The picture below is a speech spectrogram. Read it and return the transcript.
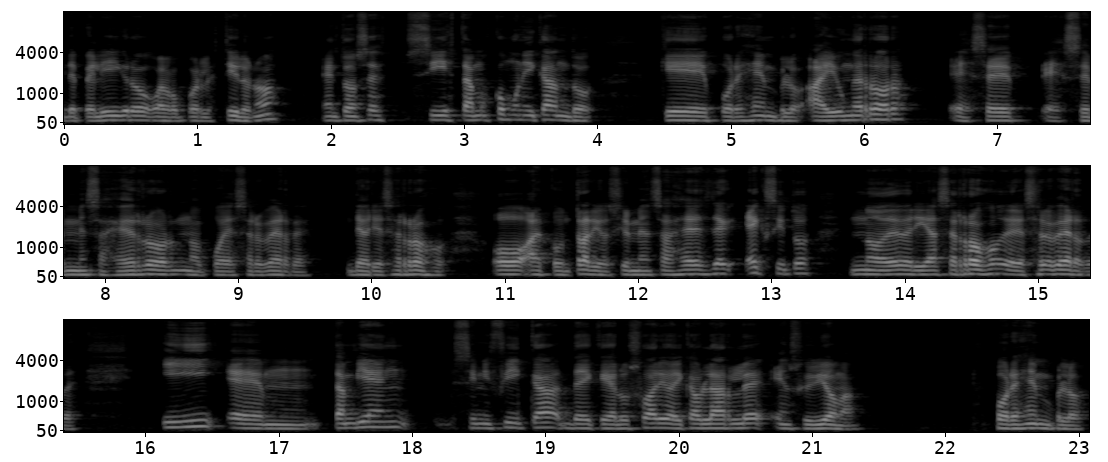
de peligro o algo por el estilo, ¿no? Entonces, si estamos comunicando que, por ejemplo, hay un error, ese, ese mensaje de error no puede ser verde, debería ser rojo. O al contrario, si el mensaje es de éxito, no debería ser rojo, debería ser verde. Y eh, también significa de que al usuario hay que hablarle en su idioma. Por ejemplo,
